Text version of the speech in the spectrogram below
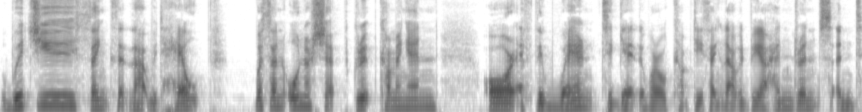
would you think that that would help with an ownership group coming in? Or if they weren't to get the World Cup, do you think that would be a hindrance? And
